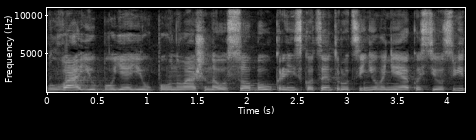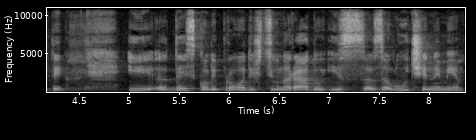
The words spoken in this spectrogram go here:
буваю, бо я є уповноважена особа Українського центру оцінювання якості освіти. І е, десь, коли проводиш цю нараду із залученими,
